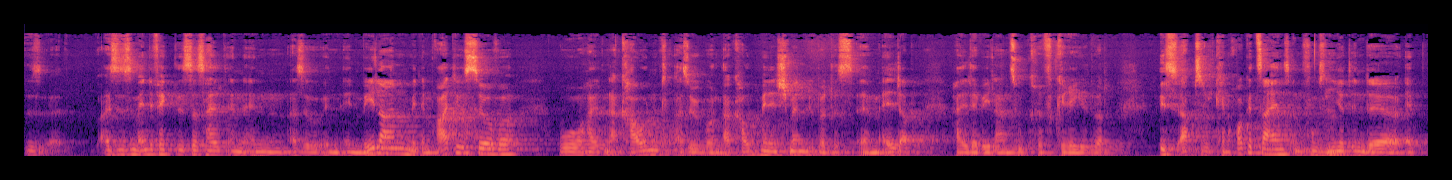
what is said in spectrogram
also ist im Endeffekt ist das halt in, in, also in, in WLAN mit dem Radius-Server, wo halt ein Account, also über ein Account-Management, über das ähm, LDAP halt der WLAN-Zugriff geregelt wird. Ist absolut kein Rocket Science und funktioniert in der App,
